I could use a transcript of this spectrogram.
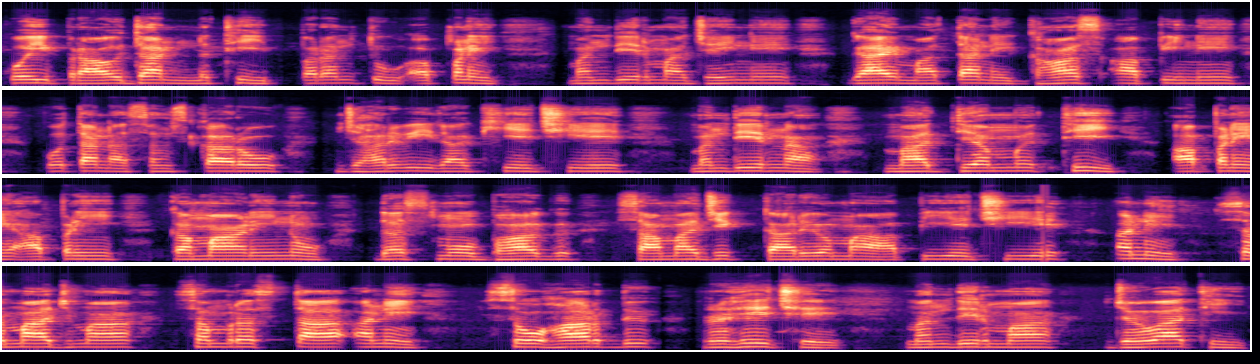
કોઈ પ્રાવધાન નથી, પરંતુ આપણે મંદિરમાં જઈને ગાય માતાને ઘાસ આપીને પોતાના સંસ્કારો જાળવી રાખીએ છીએ. મંદિરના માધ્યમથી આપણે આપણી કમાણીનો દસમો ભાગ સામાજિક કાર્યોમાં આપીએ છીએ અને સમાજમાં સમરસતા અને સૌહાર્દ રહે છે. મંદિરમાં જવાથી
